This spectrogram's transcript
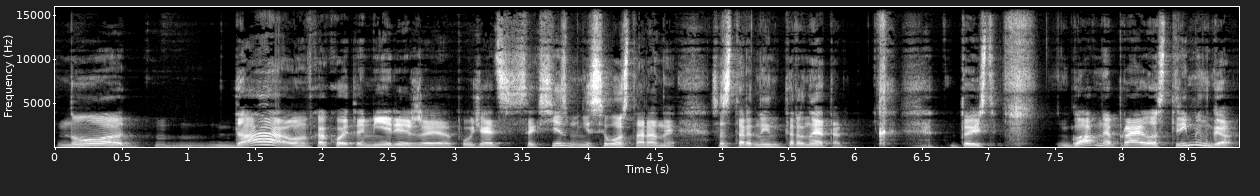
но да, он в какой-то мере же получается сексизм не с его стороны, со стороны интернета. то есть главное правило стриминга,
